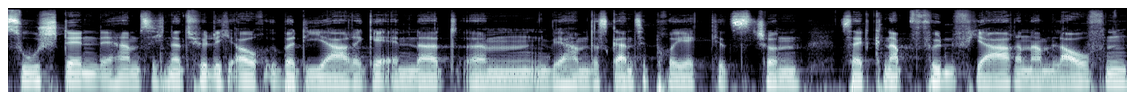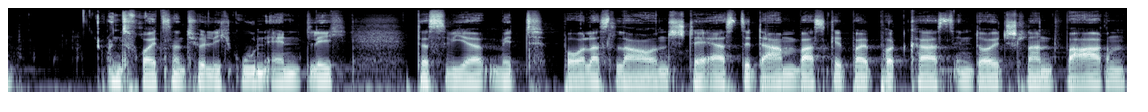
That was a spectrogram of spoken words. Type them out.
Zustände haben sich natürlich auch über die Jahre geändert. Ähm, wir haben das ganze Projekt jetzt schon seit knapp fünf Jahren am Laufen. Uns freut es natürlich unendlich, dass wir mit Ballers Lounge der erste Damenbasketball-Podcast in Deutschland waren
